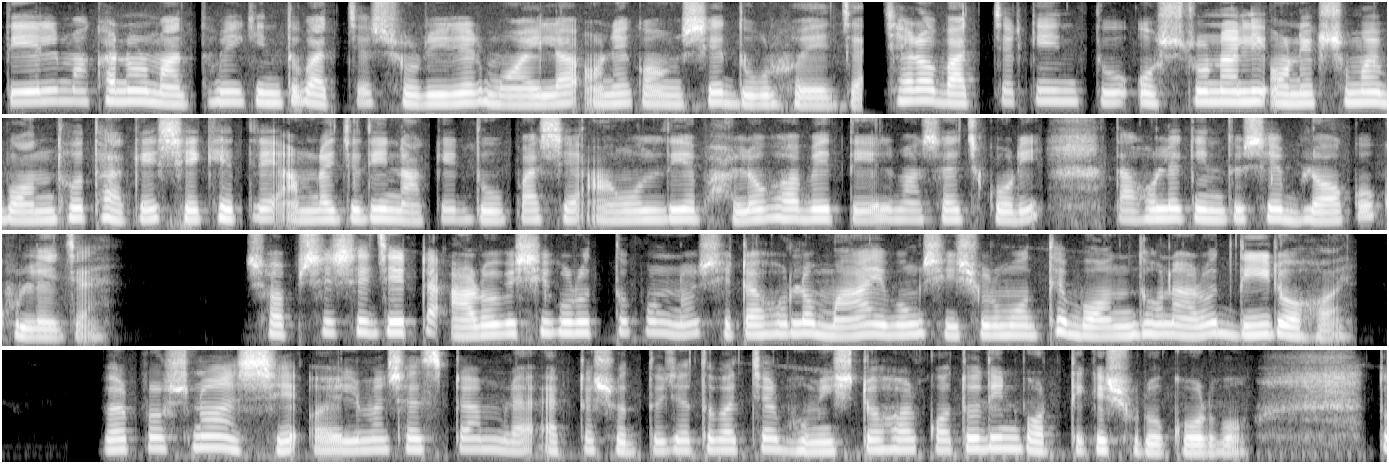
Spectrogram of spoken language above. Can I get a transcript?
তেল মাখানোর মাধ্যমে কিন্তু বাচ্চার শরীরের ময়লা অনেক অংশে দূর হয়ে যায়। এছাড়াও বাচ্চার কিন্তু অশ্রুনালী অনেক সময় বন্ধ থাকে, সেক্ষেত্রে আমরা যদি নাকের দুপাশে আঙুল দিয়ে ভালোভাবে তেল মাসাজ করি, তাহলে কিন্তু সে ব্লকও খুলে যায়। সবশেষে যেটা আরও বেশি গুরুত্বপূর্ণ, সেটা হলো মা এবং শিশুর মধ্যে বন্ধন আরও দৃঢ় হয়। এবার প্রশ্ন আসছে অয়েল ম্যাসাজটা আমরা একটা সদ্যজাত বাচ্চার ভূমিষ্ঠ হওয়ার কতদিন পর থেকে শুরু করব। তো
